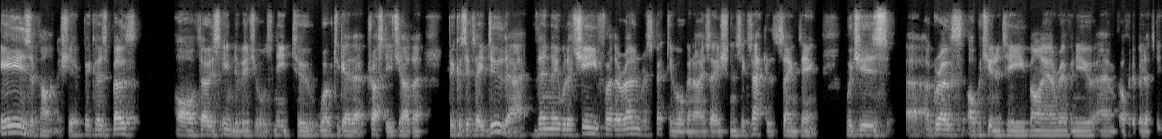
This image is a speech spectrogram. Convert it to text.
is a partnership because both of those individuals need to work together, trust each other, because if they do that, then they will achieve for their own respective organizations exactly the same thing, which is uh, a growth opportunity via revenue and profitability.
